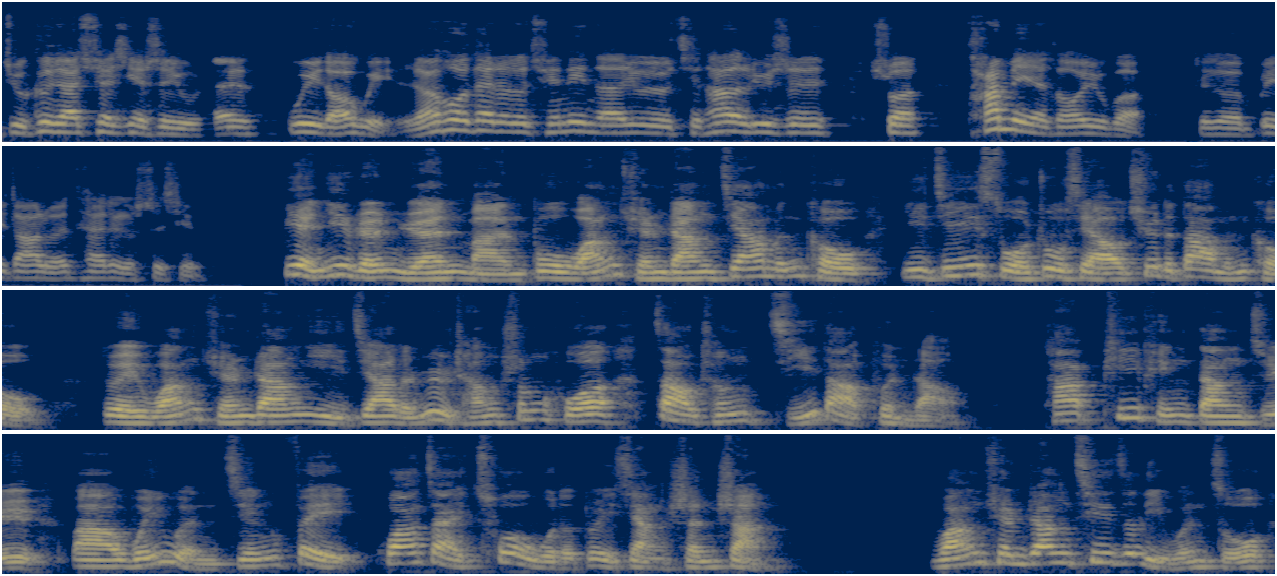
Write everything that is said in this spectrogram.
就更加确信是有人故意捣鬼。然后在这个群里呢，又有其他的律师说他们也遭遇过这个被扎轮胎这个事情。便衣人员满布王全章家门口以及所住小区的大门口，对王全章一家的日常生活造成极大困扰。他批评当局把维稳经费花在错误的对象身上。王全章妻子李文足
